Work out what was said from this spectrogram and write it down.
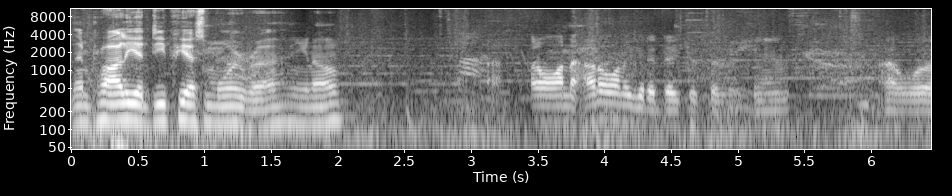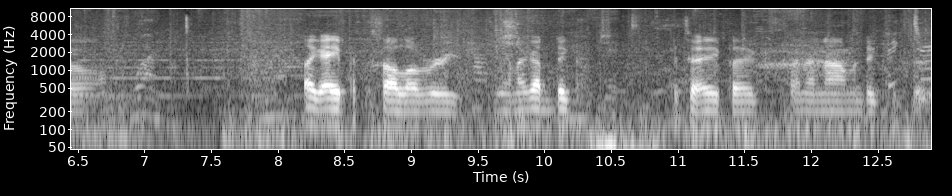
And probably a DPS Moira, you know? I don't want to. I don't want to get addicted to this game. I will. Like Apex all over again. I got addicted to Apex, and then now I'm addicted to. this.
